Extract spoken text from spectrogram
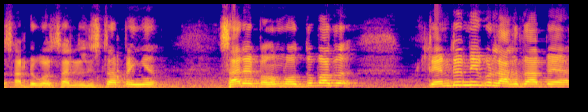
ਸਾਡੇ ਕੋਲ ਸਾਰੀ ਲਿਸਟਾਂ ਪਈਆਂ। ਸਾਰੇ ਪਾਉਣ ਉਸ ਤੋਂ ਬਾਅਦ ਟੈਂਡਰ ਨਹੀਂ ਕੋਈ ਲੱਗਦਾ ਪਿਆ।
